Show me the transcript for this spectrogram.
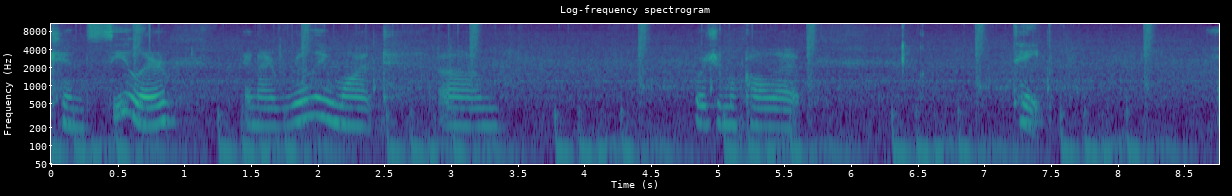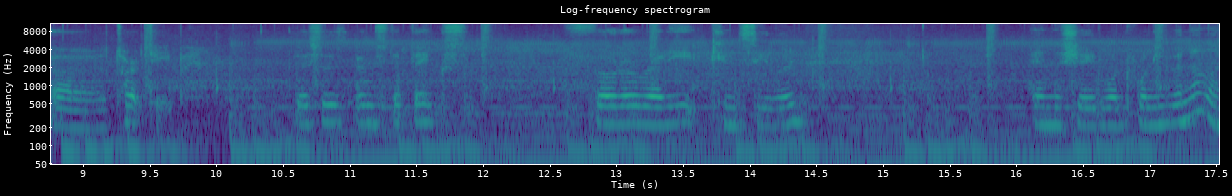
concealer, and I really want, um, what you gonna call it, tape, uh, Tarte tape. This is Instafix Photo Ready Concealer in the shade 120 Vanilla,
